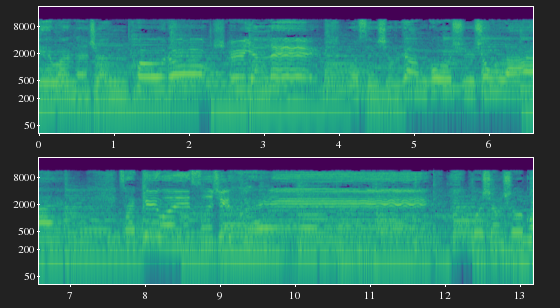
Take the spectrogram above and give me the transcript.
夜晚的枕头都是眼泪，我曾想让过去重来，再给我一次机会。我想说过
